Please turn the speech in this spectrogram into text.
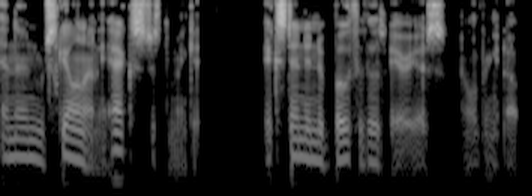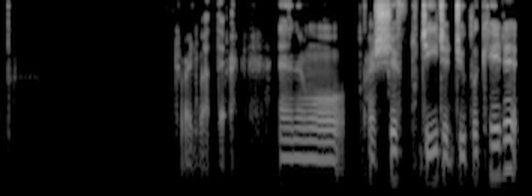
and then we're scaling on the X just to make it extend into both of those areas, and we'll bring it up to right about there. And then we'll press Shift D to duplicate it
